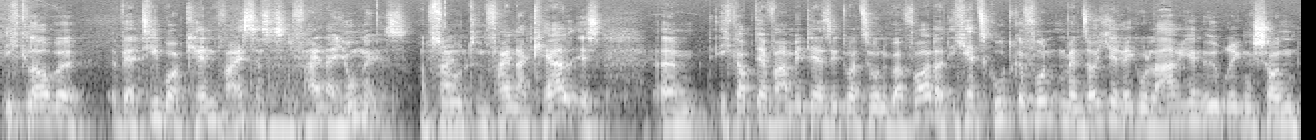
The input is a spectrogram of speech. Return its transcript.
Ich glaube, wer Tibor kennt, weiß, dass das ein feiner Junge ist. Absolut. Ein, feiner Kerl ist. Ähm, ich glaube, der war mit der Situation überfordert. Ich hätte es gut gefunden, wenn solche Regularien übrigens schon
